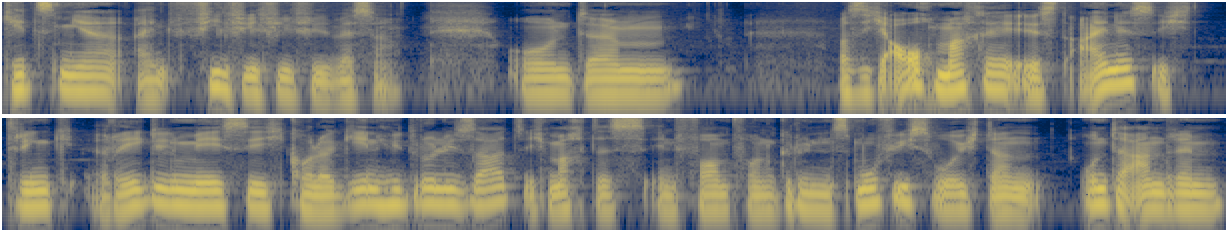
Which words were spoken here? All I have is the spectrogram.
geht es mir ein viel, viel, viel, viel besser. Und ähm, was ich auch mache, ist eines, ich trinke regelmäßig Kollagenhydrolysat. Ich mache das in Form von grünen Smoothies, wo ich dann unter anderem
